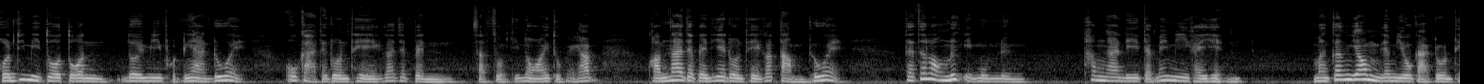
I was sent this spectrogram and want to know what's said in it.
คนที่มีตัวตนโดยมีผลงานด้วย โอกาสจะโดนเทก็จะเป็นสัดส่วนที่น้อยถูกไหมครับ ความน่าจะเป็นที่จะโดนเทก็ต่ำด้วย แต่ถ้าลองนึกอีกมุมหนึ่งทำงานดีแต่ไม่มีใครเห็น มันก็ย่อมจะมีโอกาสโดนเท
